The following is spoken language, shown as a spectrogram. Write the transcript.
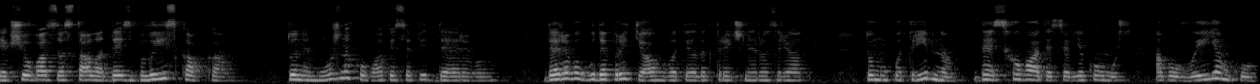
Якщо вас застала десь блискавка, то не можна ховатися під деревом. Дерево буде притягувати електричний розряд. Тому потрібно десь сховатися в якомусь або виямку,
